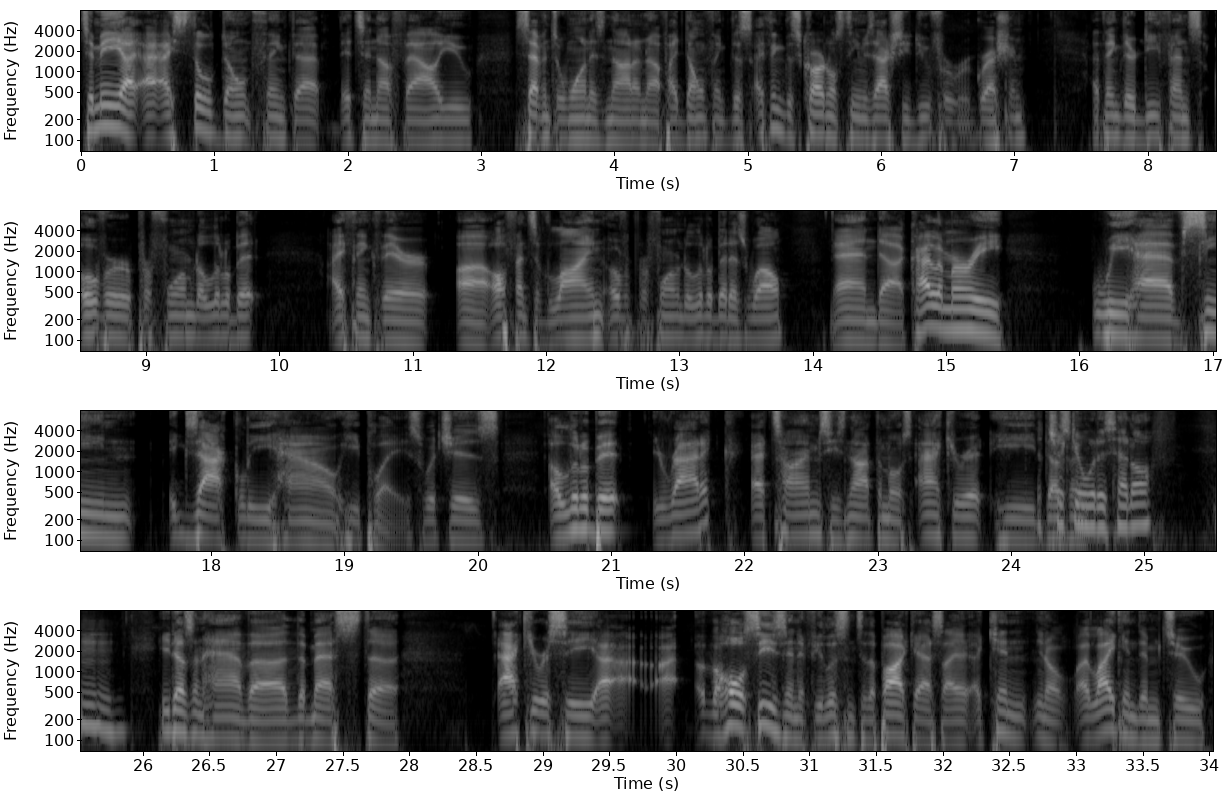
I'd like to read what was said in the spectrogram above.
to me, I I- I still don't think that it's enough value. Seven to one is not enough. I don't think this. I think this Cardinals team is actually due for regression. I think their defense overperformed a little bit. I think their uh, offensive line overperformed a little bit as well. And uh, Kyler Murray, we have seen exactly how he plays, which is a little bit erratic at times. He's not the most accurate. He A doesn't. chicken with his head off. he doesn't have uh, the best uh, accuracy. I, I, the whole season, if you listen to the podcast, I, I can you know I likened him to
